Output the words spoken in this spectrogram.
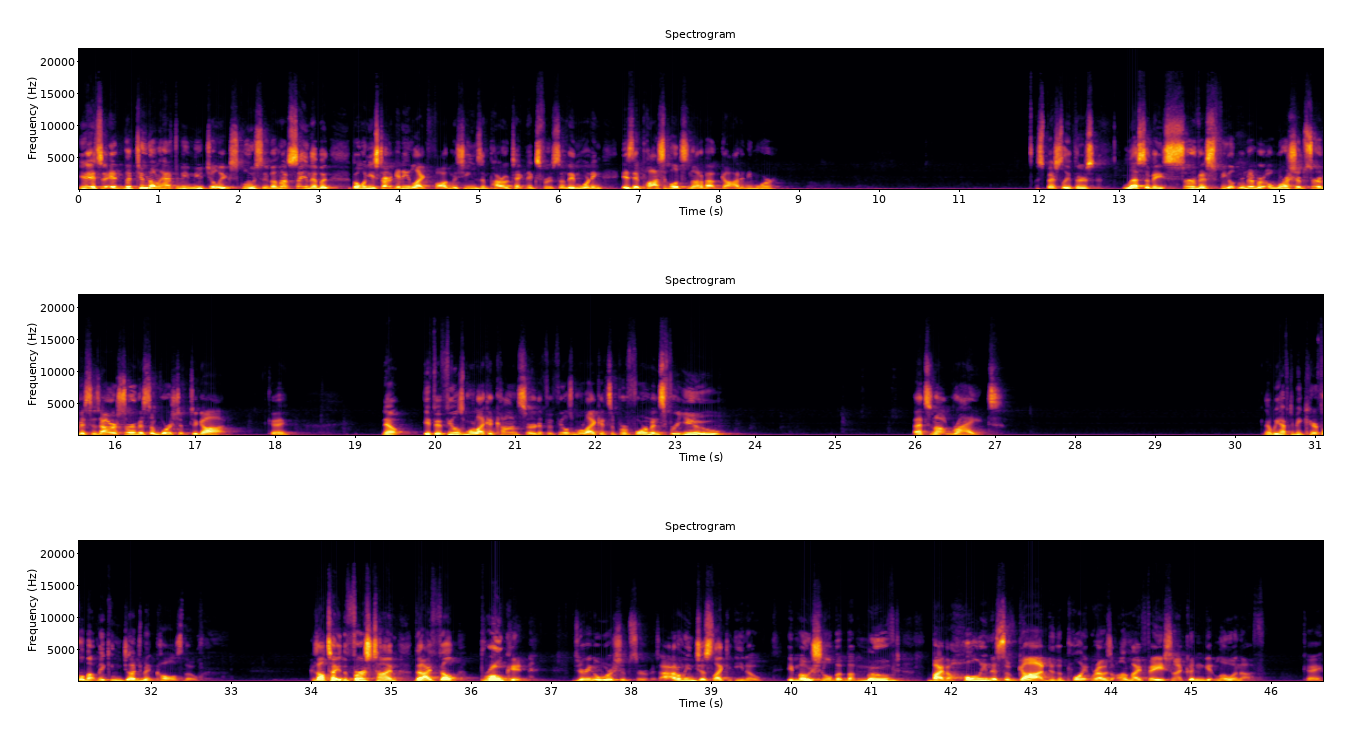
It, the two don't have to be mutually exclusive. I'm not saying that, but, but when you start getting like fog machines and pyrotechnics for a Sunday morning, is it possible it's not about God anymore? Especially if there's less of a service feel. Remember, a worship service is our service of worship to God, okay? Now, if it feels more like a concert, if it feels more like it's a performance for you, that's not right. Now, we have to be careful about making judgment calls, though. Because I'll tell you, the first time that I felt broken during a worship service, I don't mean just like, you know, emotional, but, but moved by the holiness of God to the point where I was on my face and I couldn't get low enough. Okay?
